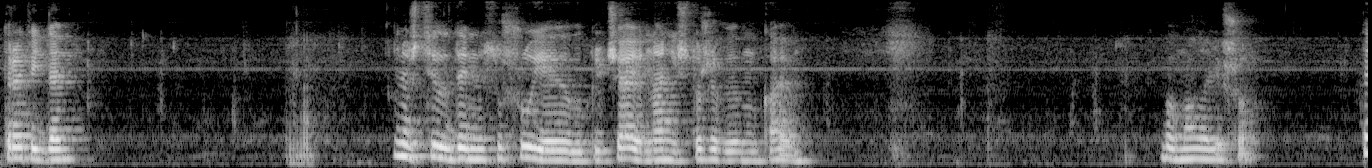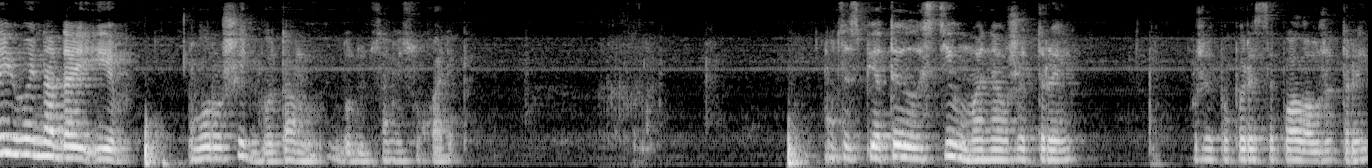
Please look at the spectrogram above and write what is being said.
Третій день. Я ж цілий день не сушу, я його виключаю, на ніч теж вимикаю. Бо мало ли що. Та його й треба і ворушити, бо там будуть самі сухарики. Оце з п'яти листів у мене вже три. Вже попересипала вже три.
